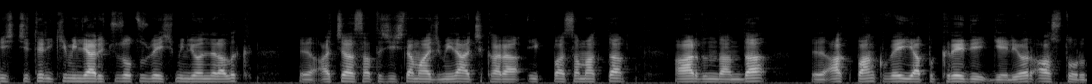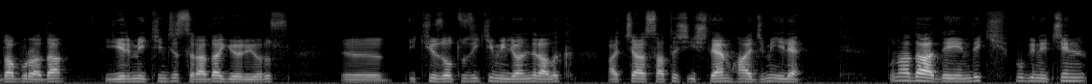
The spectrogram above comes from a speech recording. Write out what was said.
İşçitir 2 milyar 335 milyon liralık e, açığa satış işlem hacmiyle açık ara ilk basamakta ardından da e, Akbank ve Yapı Kredi geliyor. Astor'u da burada 22. sırada görüyoruz. E, 232 milyon liralık açığa satış işlem hacmi ile. Buna da değindik. Bugün için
